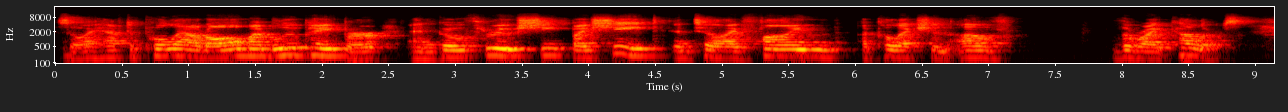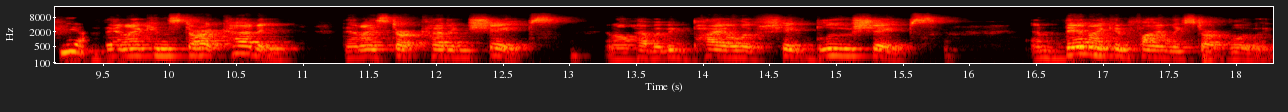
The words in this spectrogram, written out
So I have to pull out all my blue paper and go through sheet by sheet until I find a collection of the right colors. Yeah. Then I can start cutting. Then I start cutting shapes and I'll have a big pile of shape blue shapes. And then I can finally start gluing.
